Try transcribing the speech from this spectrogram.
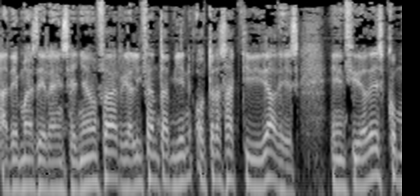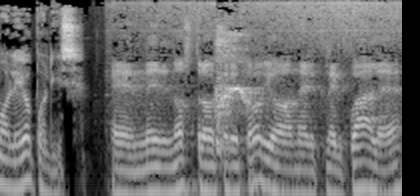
Además de la enseñanza, realizan también otras actividades en ciudades como Leópolis. En el nuestro territorio en el cual eh,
